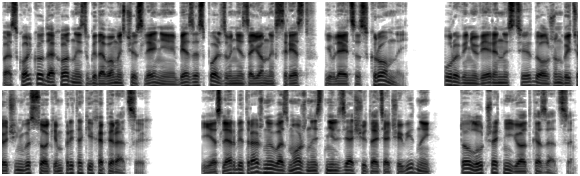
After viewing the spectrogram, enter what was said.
Поскольку доходность в годовом исчислении без использования заемных средств является скромной, уровень уверенности должен быть очень высоким при таких операциях. Если арбитражную возможность нельзя считать очевидной, то лучше от нее отказаться.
